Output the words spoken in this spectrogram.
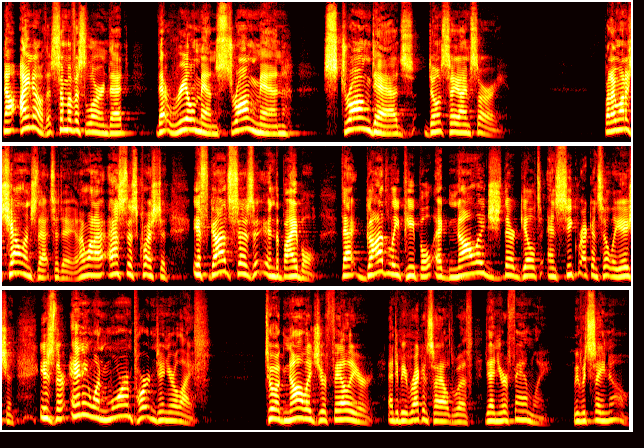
Now, I know that some of us learned that, that real men, strong men, Strong dads don't say, I'm sorry. But I want to challenge that today. And I want to ask this question If God says in the Bible that godly people acknowledge their guilt and seek reconciliation, is there anyone more important in your life to acknowledge your failure and to be reconciled with than your family? We would say no.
